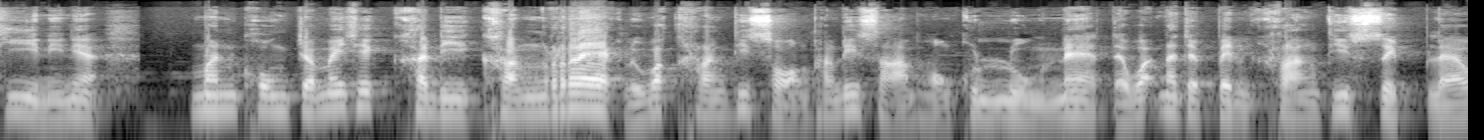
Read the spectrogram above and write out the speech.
ที่นี้เนี่ยมันคงจะไม่ใช่คดีครั้งแรกหรือว่าครั้งที่ 2 ครั้งที่ 3 ของคุณลุงแน่ แต่ว่าน่าจะเป็นครั้งที่ 10 แล้ว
